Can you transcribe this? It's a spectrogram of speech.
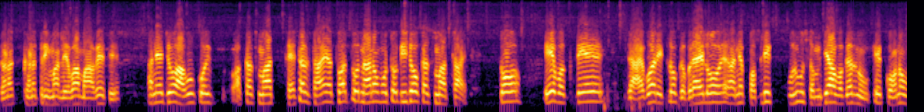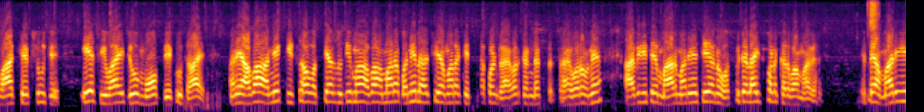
ગણતરીમાં લેવામાં આવે છે. અને જો આવું કોઈ અકસ્માત ફેટલ થાય અથવા તો નાનો મોટો બીજો અકસ્માત થાય, તો એ વખતે ડ્રાઈવર એટલો ગભરાયેલો હોય અને પબ્લિક પૂરું સમજ્યા વગરનું કે કોનો વાંક છે, શું છે એ સિવાય જો મોબ ભેગું થાય. અને આવા અનેક કિસ્સાઓ અત્યાર સુધીમાં આવા અમારા બનેલા છે. અમારા કેટલા પણ ડ્રાઈવર કંડક્ટર ડ્રાઈવરોને આવી રીતે માર મારીએ છીએ અને હોસ્પિટલાઇઝ પણ કરવામાં આવ્યા છે. એટલે અમારી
